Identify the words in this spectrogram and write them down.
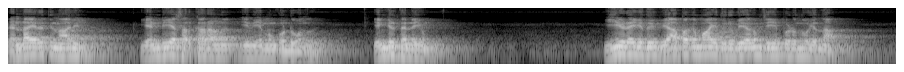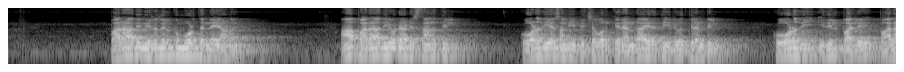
രണ്ടായിരത്തി നാലിൽ എൻ ഡി എ സർക്കാരാണ് ഈ നിയമം കൊണ്ടുവന്നത്. എങ്കിൽ തന്നെയും ഈയിടെ ഇത് വ്യാപകമായി ദുരുപയോഗം ചെയ്യപ്പെടുന്നു എന്ന പരാതി നിലനിൽക്കുമ്പോൾ തന്നെയാണ് ആ പരാതിയുടെ അടിസ്ഥാനത്തിൽ കോടതിയെ സമീപിച്ചവർക്ക് രണ്ടായിരത്തി ഇരുപത്തിരണ്ടിൽ കോടതി ഇതിൽ പല പല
